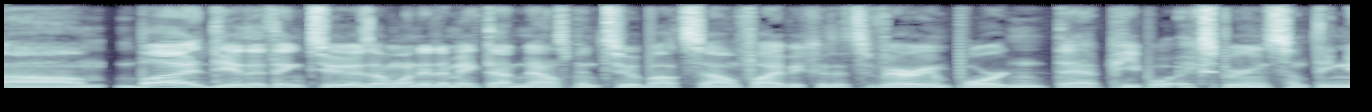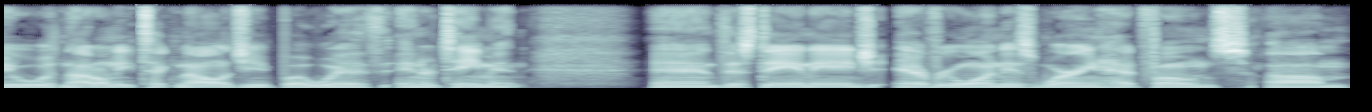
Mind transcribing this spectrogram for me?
Um, but the other thing too is I wanted to make that announcement too about Soundfi because it's very important that people experience something new with not only technology but with entertainment. And this day and age, everyone is wearing headphones. Um,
